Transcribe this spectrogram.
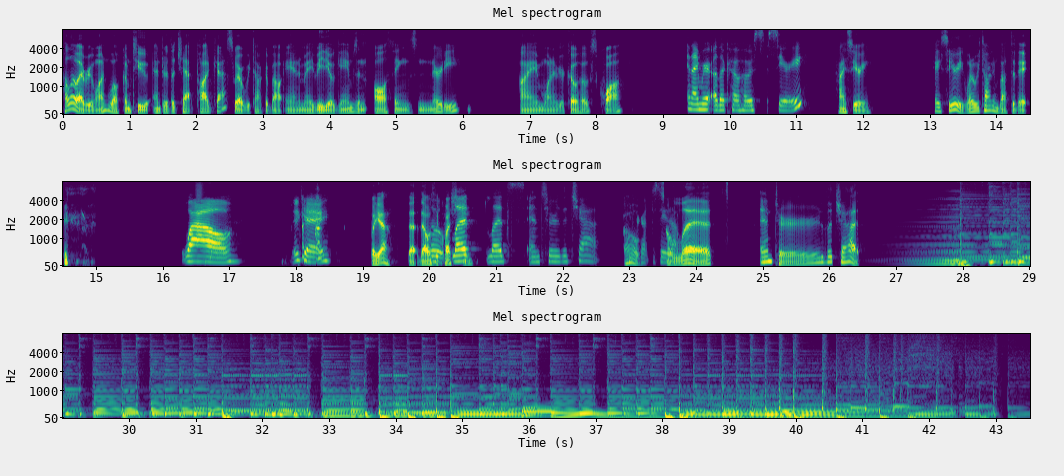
Hello, everyone. Welcome to Enter the Chat podcast, where we talk about anime, video games, and all things nerdy. I'm one of your co hosts, Qua. And I'm your other co host, Siri. Hi, Siri. Hey, Siri, what are we talking about today? wow. Okay. but yeah, that, that was so the question. Let, let's enter the chat. Oh, so let's enter the chat.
